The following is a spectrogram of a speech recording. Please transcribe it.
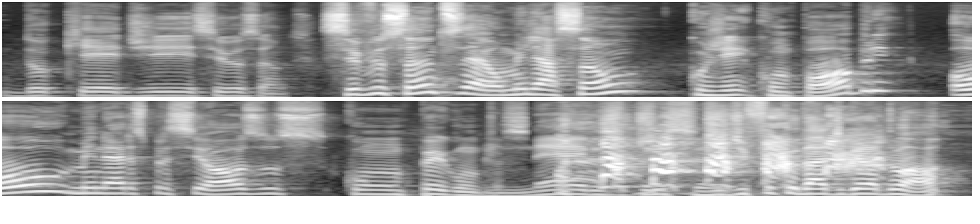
do que de Silvio Santos. Silvio Santos é humilhação com, com pobre ou minérios preciosos com perguntas. Minérios presentes. De dificuldade gradual.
